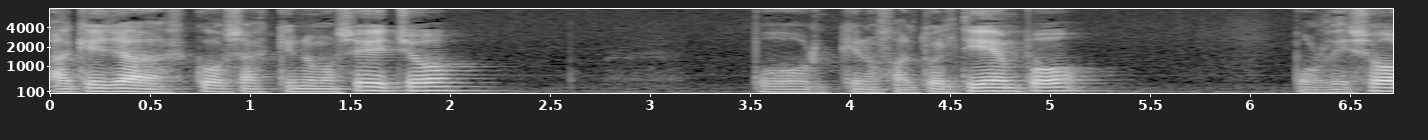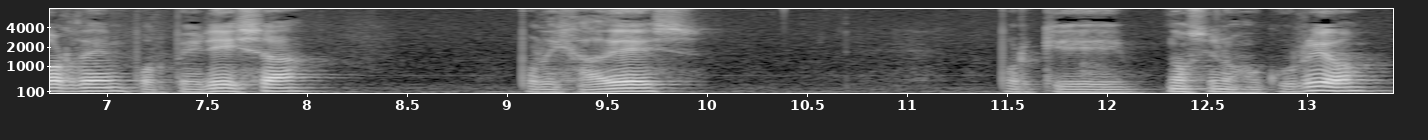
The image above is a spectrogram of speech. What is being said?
aquellas cosas que no hemos hecho, porque nos faltó el tiempo, por desorden, por pereza, por dejadez, porque no se nos ocurrió,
